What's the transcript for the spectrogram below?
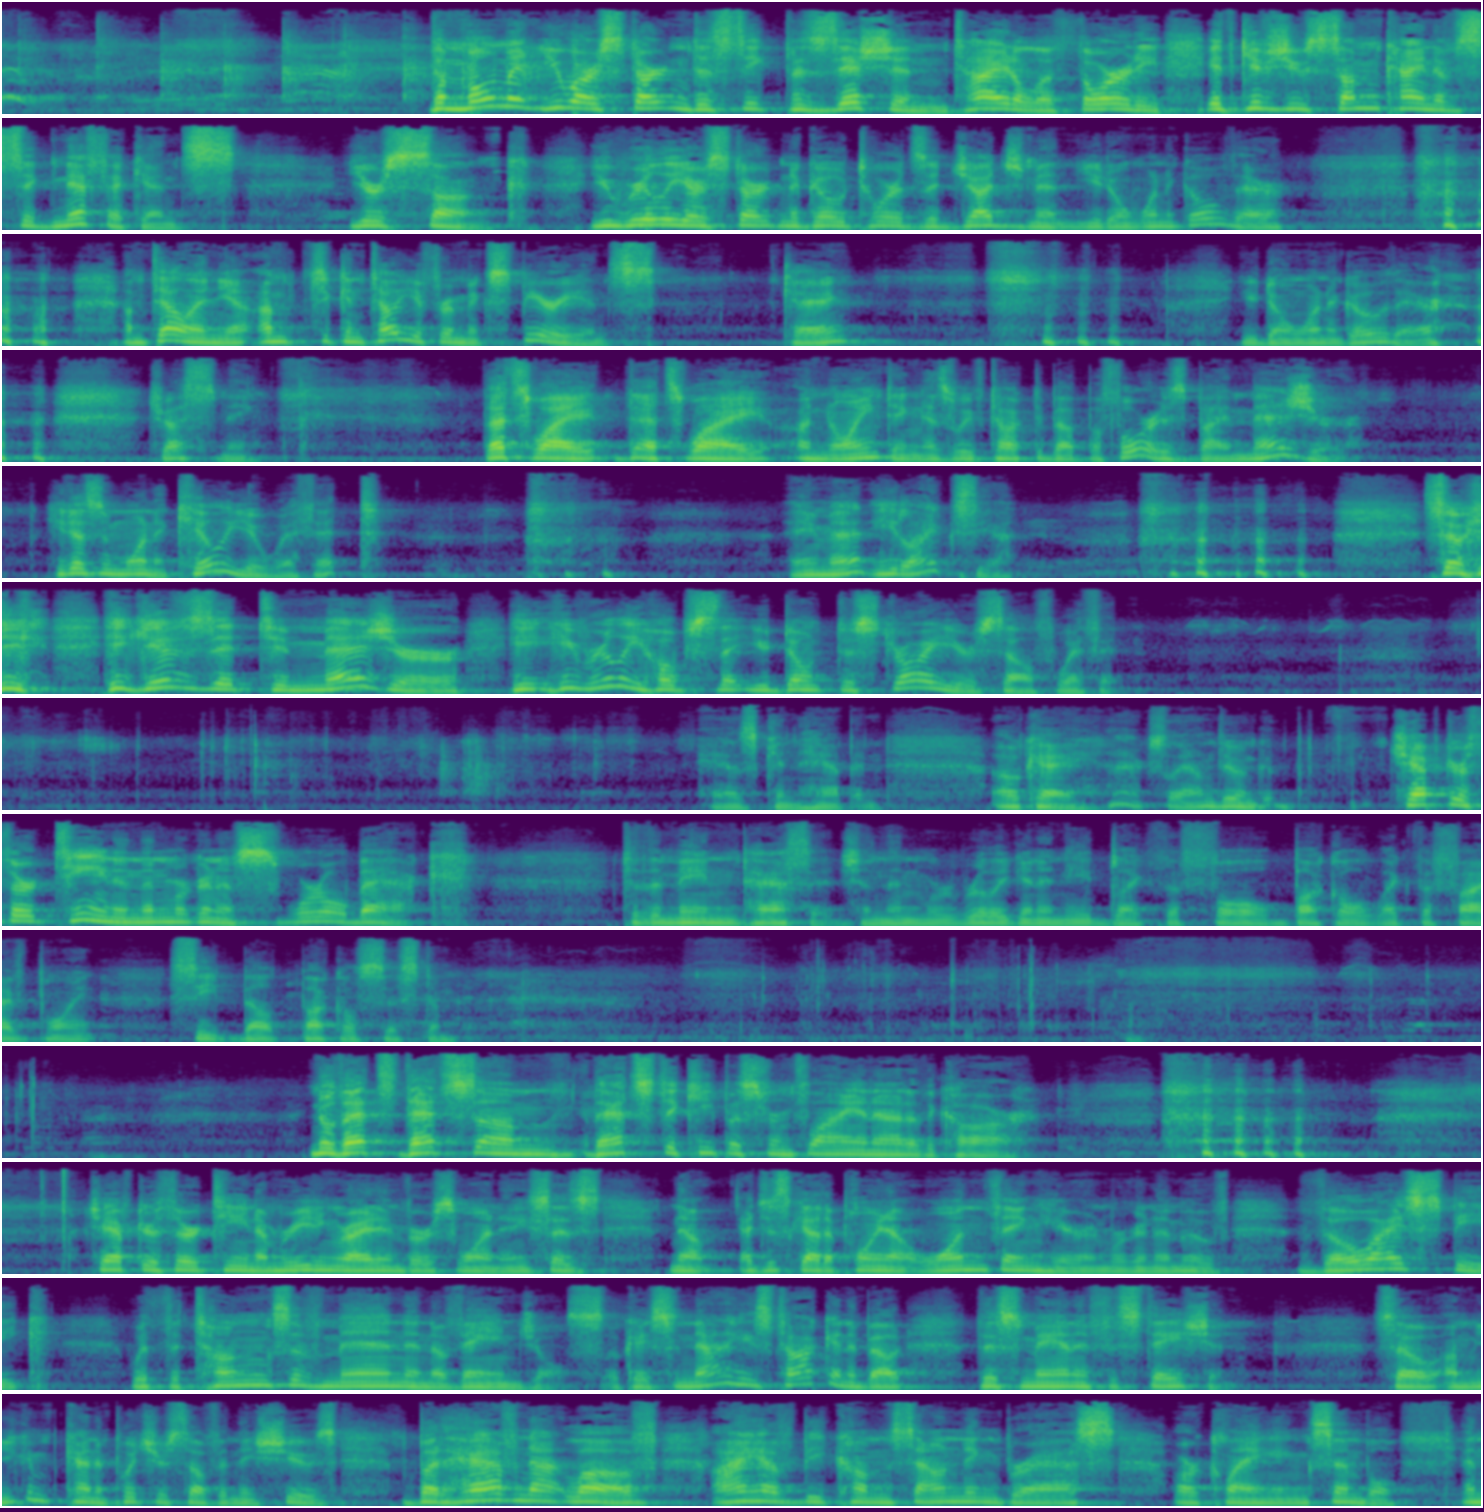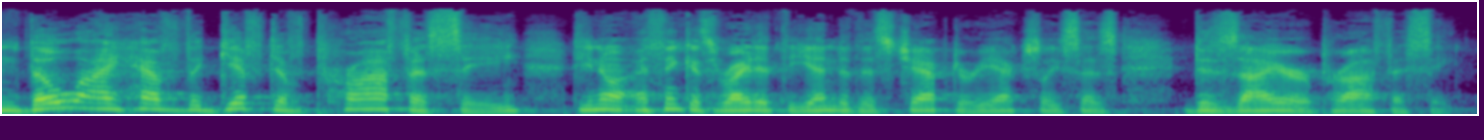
The moment you are starting to seek position, title, authority, it gives you some kind of significance, you're sunk you really are starting to go towards a judgment. You don't want to go there. I'm telling you, I'm, I can tell you from experience, okay? you don't want to go there. Trust me. That's why, that's why anointing, as we've talked about before, is by measure. He doesn't want to kill you with it. Amen? He likes you. So he, he gives it to measure. He, he really hopes that you don't destroy yourself with it. As can happen. Okay, actually, I'm doing good. Chapter 13, and then we're going to swirl back to the main passage, and then we're really going to need like the full buckle, like the five point seatbelt buckle system. No, that's, that's, um, that's to keep us from flying out of the car. chapter 13, I'm reading right in verse 1, and he says, Now, I just got to point out one thing here, and we're going to move. Though I speak with the tongues of men and of angels. Okay, so now he's talking about this manifestation. So um, you can kind of put yourself in these shoes. But have not love, I have become sounding brass or clanging cymbal. And though I have the gift of prophecy, do you know, I think it's right at the end of this chapter, he actually says, desire prophecy.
